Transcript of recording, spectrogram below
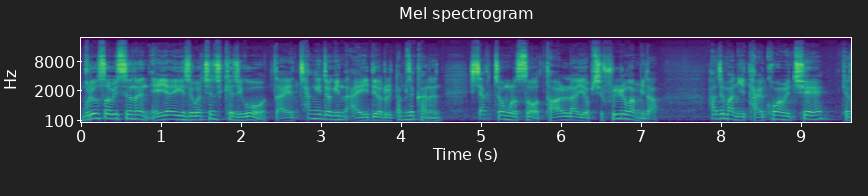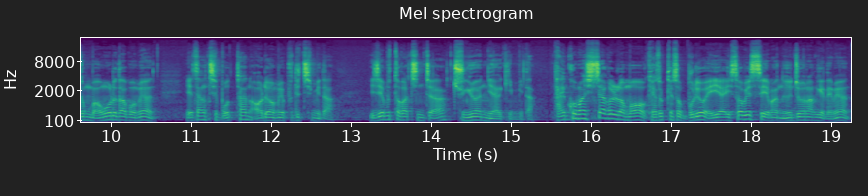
무료 서비스는 AI 기술과 친숙해지고 나의 창의적인 아이디어를 탐색하는 시작점으로서 더할 나위 없이 훌륭합니다. 하지만 이 달콤함에 취해 계속 머무르다 보면 예상치 못한 어려움에 부딪힙니다. 이제부터가 진짜 중요한 이야기입니다. 달콤한 시작을 넘어 계속해서 무료 AI 서비스에만 의존하게 되면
